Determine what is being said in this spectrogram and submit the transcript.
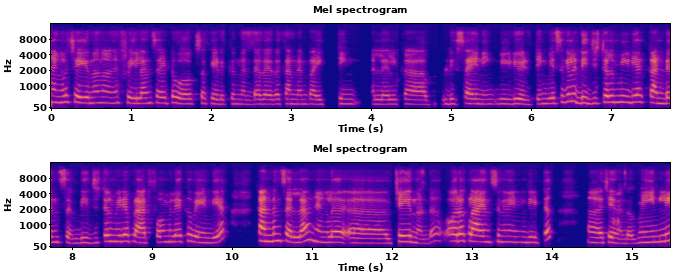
ഞങ്ങൾ ചെയ്യുന്നതെന്ന് പറഞ്ഞാൽ ഫ്രീലാൻസ് ആയിട്ട് വർക്ക്സ് ഒക്കെ എടുക്കുന്നുണ്ട്. അതായത് കണ്ടന്റ് റൈറ്റിംഗ് അല്ലെങ്കിൽ designing video editing basically digital media contents digital media പ്ലാറ്റ്ഫോമിലേക്ക് വേണ്ടിയ കണ്ടന്റ്സ് എല്ലാം ഞങ്ങൾ ചെയ്യുന്നുണ്ട്. ഓരോ ക്ലയൻസിന് വേണ്ടിയിട്ട് ചെയ്യുന്നുണ്ട്. മെയിൻലി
